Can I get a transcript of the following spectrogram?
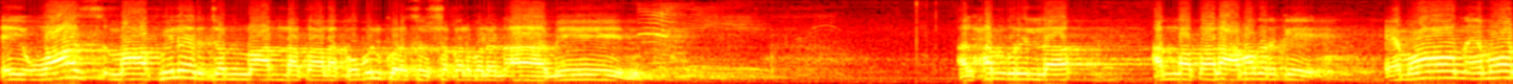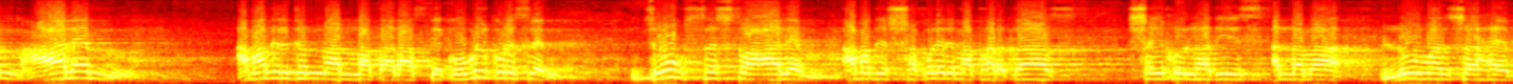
এই ওয়াজ মাহফিলের জন্য আল্লাহ তাআলা কবুল করেছেন। সকল বলেন, আমিন। আলহামদুলিল্লাহ, আল্লাহ তাআলা আমাদেরকে এমন এমন আলেম আমাদের জন্য আল্লাহ তাআলা আজকে কবুল করেছেন। যুগ শ্রেষ্ঠ আলেম, আমাদের সকলের মাথার কাজ শৈখুল হাদিস আল্লামা নুমান সাহেব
